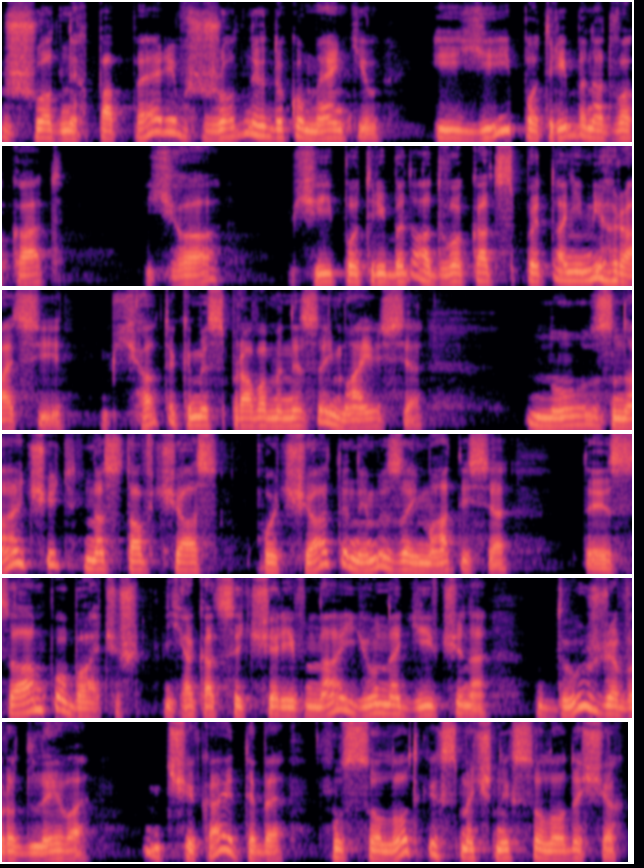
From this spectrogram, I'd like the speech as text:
жодних паперів, жодних документів, і їй потрібен адвокат. Я їй потрібен адвокат з питань імміграції. Я такими справами не займаюся. Ну, значить, настав час почати ними займатися. Ти сам побачиш, яка це чарівна юна дівчина, дуже вродлива. Чекаю тебе у солодких смачних солодощах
